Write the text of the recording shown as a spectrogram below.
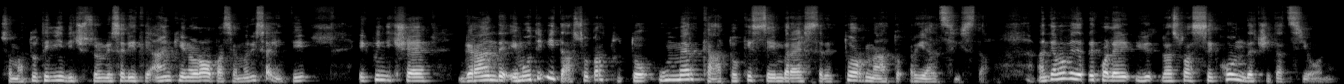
insomma tutti gli indici sono risaliti, anche in Europa siamo risaliti e quindi c'è grande emotività, soprattutto un mercato che sembra essere tornato rialzista. Andiamo a vedere qual è la sua seconda citazione.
